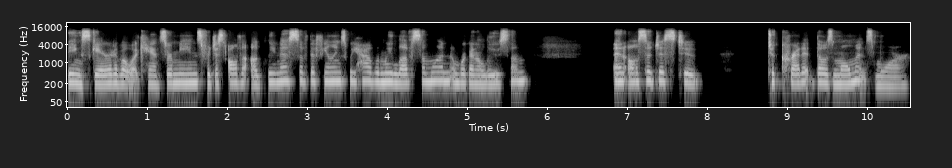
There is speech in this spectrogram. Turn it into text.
being scared about what cancer means for just all the ugliness of the feelings we have when we love someone and we're going to lose them and also just to to credit those moments more.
